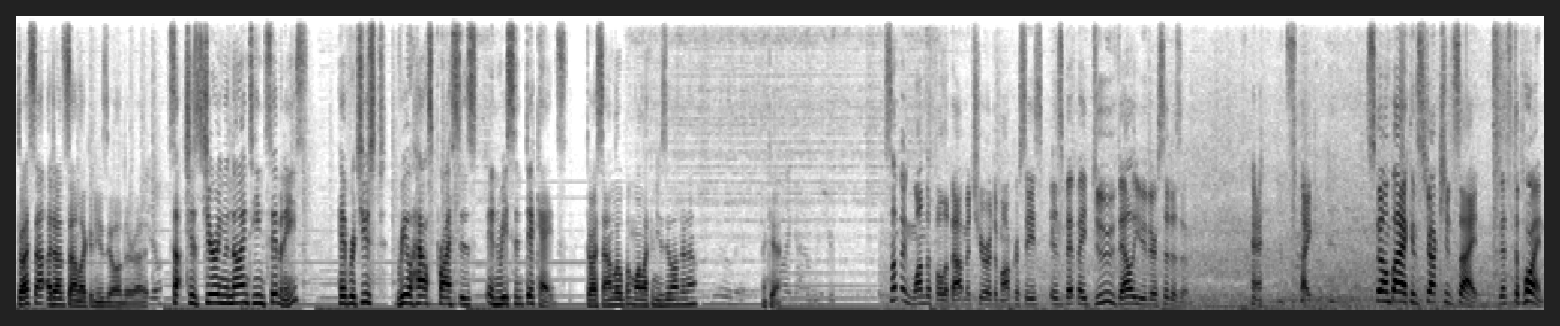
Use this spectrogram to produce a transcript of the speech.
Do I sound? I don't sound like a New Zealander, right? Such as during the 1970s, have reduced real house prices in recent decades. Do I sound a little bit more like a New Zealander now? Okay. Something wonderful about mature democracies is that they do value their citizen. it's like, it's filmed by a construction site. That's the point.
